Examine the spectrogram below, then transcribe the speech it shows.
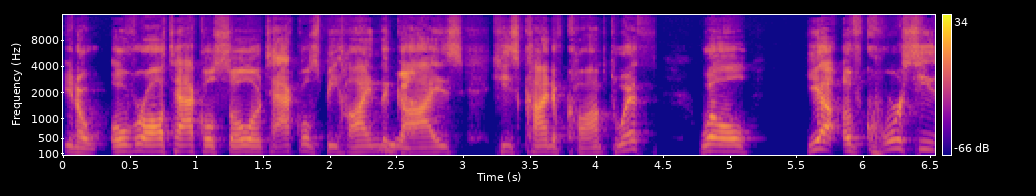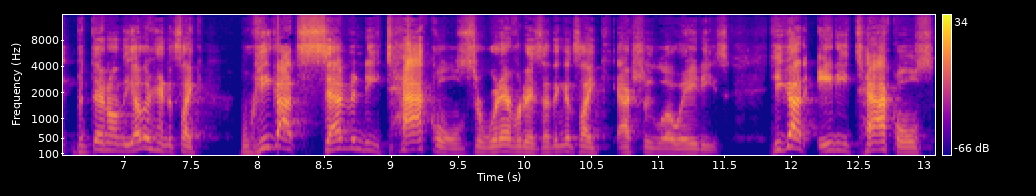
you know, overall tackles, solo tackles behind the yeah. guys he's kind of comped with. Well, yeah, of course he, but then on the other hand, it's like, he got 70 tackles or whatever it is. I think it's like actually low 80s. He got 80 tackles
